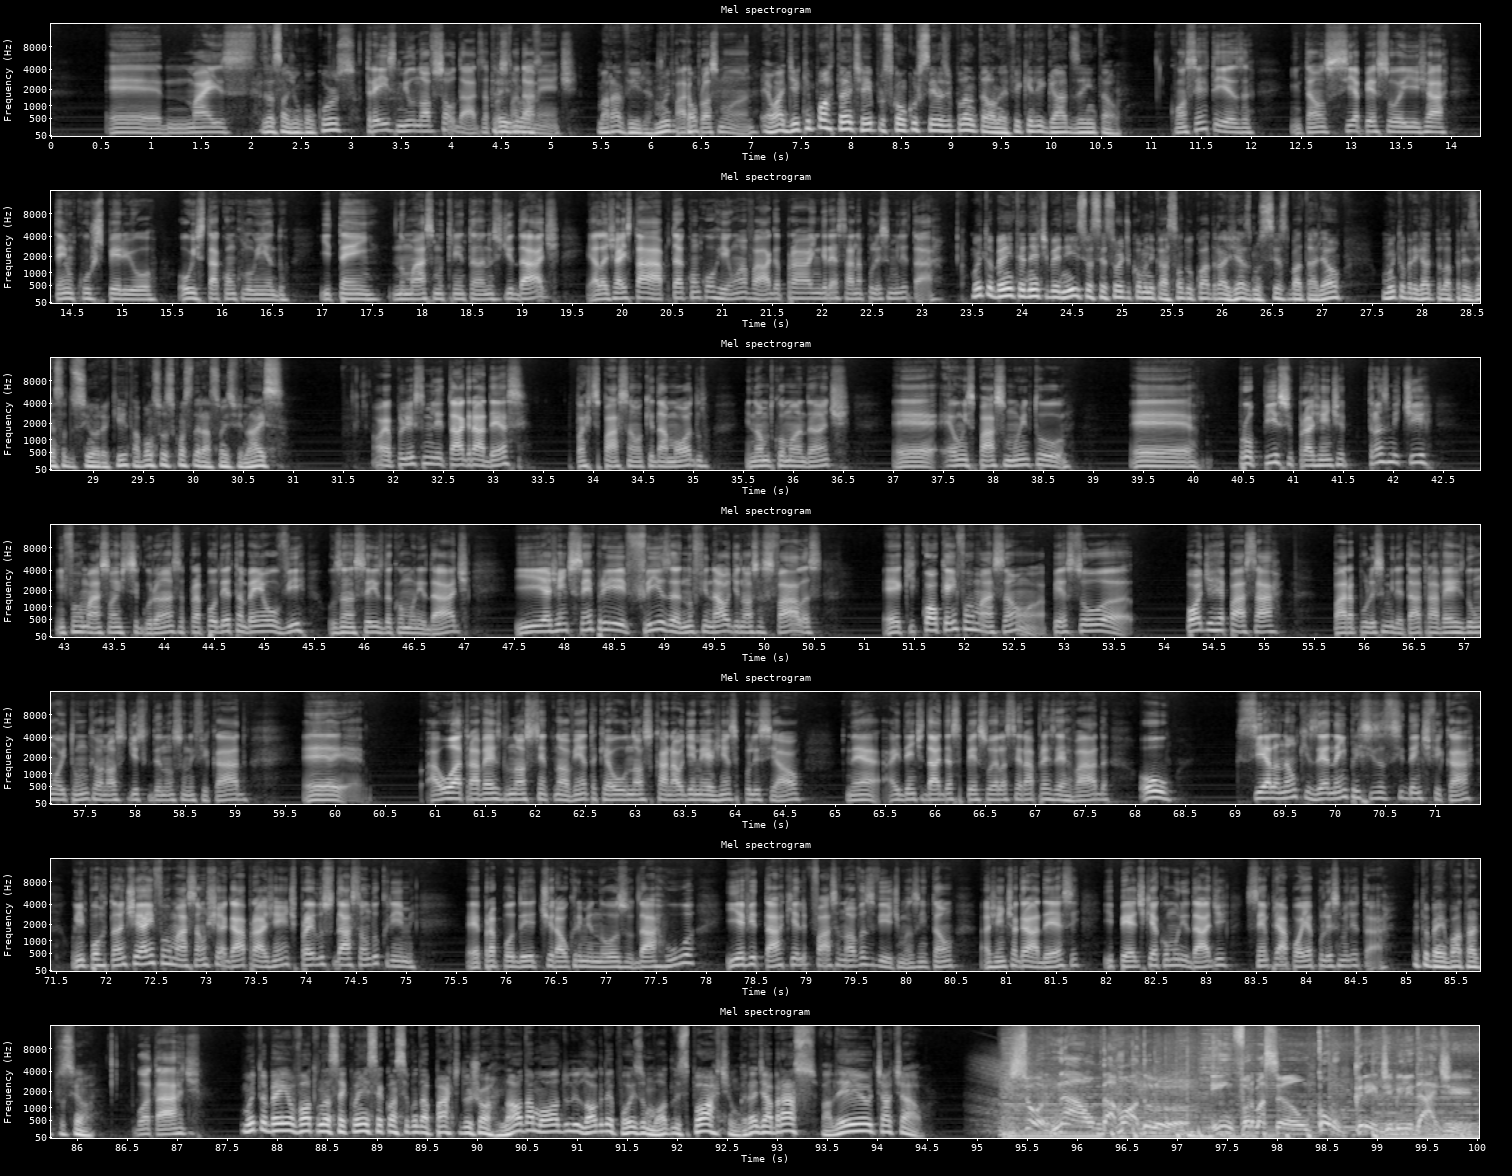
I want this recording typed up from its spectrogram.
é, mais. Realização de um concurso? 3 mil novos soldados, aproximadamente. Maravilha. Muito Para então, o próximo ano. É uma dica importante aí para os concurseiros de plantão, né? Fiquem ligados aí então. Com certeza. Então, se a pessoa aí já tem um curso superior ou está concluindo e tem no máximo 30 anos de idade, ela já está apta a concorrer a uma vaga para ingressar na Polícia Militar. Muito bem, Tenente Benício, assessor de comunicação do 46º Batalhão. Muito obrigado pela presença do senhor aqui, tá bom? Suas considerações finais. Olha, a Polícia Militar agradece a participação aqui da Módulo, em nome do comandante. É, é um espaço muito é, propício para a gente transmitir informações de segurança, para poder também ouvir os anseios da comunidade. E a gente sempre frisa no final de nossas falas é que qualquer informação a pessoa pode repassar para a Polícia Militar através do 181, que é o nosso disco de denúncia unificado, é, ou através do nosso 190, que é o nosso canal de emergência policial. Né? A identidade dessa pessoa ela será preservada, ou se ela não quiser, nem precisa se identificar. O importante é a informação chegar para a gente para elucidação do crime, é para poder tirar o criminoso da rua e evitar que ele faça novas vítimas. Então, a gente agradece e pede que a comunidade sempre apoie a Polícia Militar. Muito bem, boa tarde para o senhor. Boa tarde. Muito bem, eu volto na sequência com a segunda parte do Jornal da Módulo e logo depois o Módulo Esporte. Um grande abraço, valeu, tchau, tchau. Jornal da Módulo. Informação com credibilidade.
